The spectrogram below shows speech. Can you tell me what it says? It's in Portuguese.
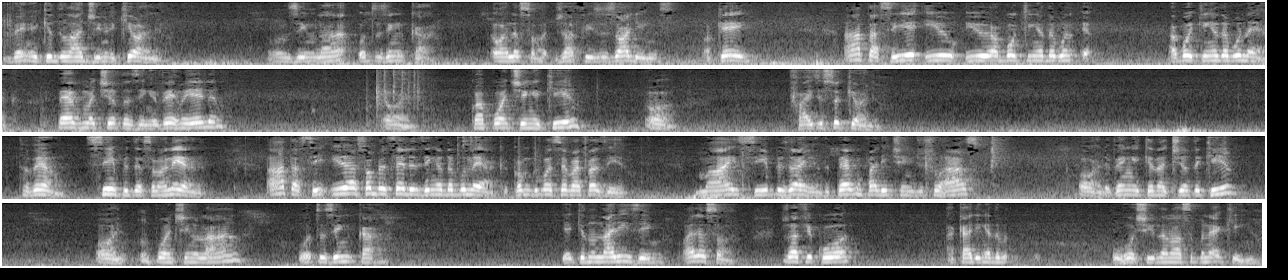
vem aqui do ladinho aqui, olha, umzinho lá, outrozinho cá. Olha só, já fiz os olhinhos, ok? Ah, tá assim, e, e a boquinha da a boquinha da boneca. Pega uma tintazinha vermelha, olha, com a pontinha aqui, ó, faz isso aqui, olha. Tá vendo? Simples dessa maneira. Ah, tá sim. E a sobrancelhazinha da boneca? Como que você vai fazer? Mais simples ainda. Pega um palitinho de churrasco. Olha, vem aqui na tinta aqui. Olha, um pontinho lá, outrozinho cá. E aqui no narizinho. Olha só. Já ficou a carinha do... o rostinho da nossa bonequinha.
